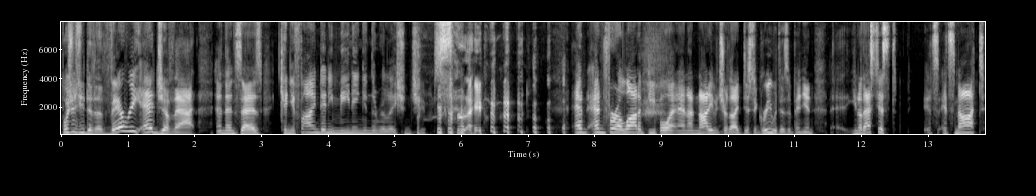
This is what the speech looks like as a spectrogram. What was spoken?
Pushes you to the very edge of that, and then says, "Can you find any meaning in the relationships?" right. and and for a lot of people, and I'm not even sure that I disagree with this opinion. You know, that's just it's it's not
